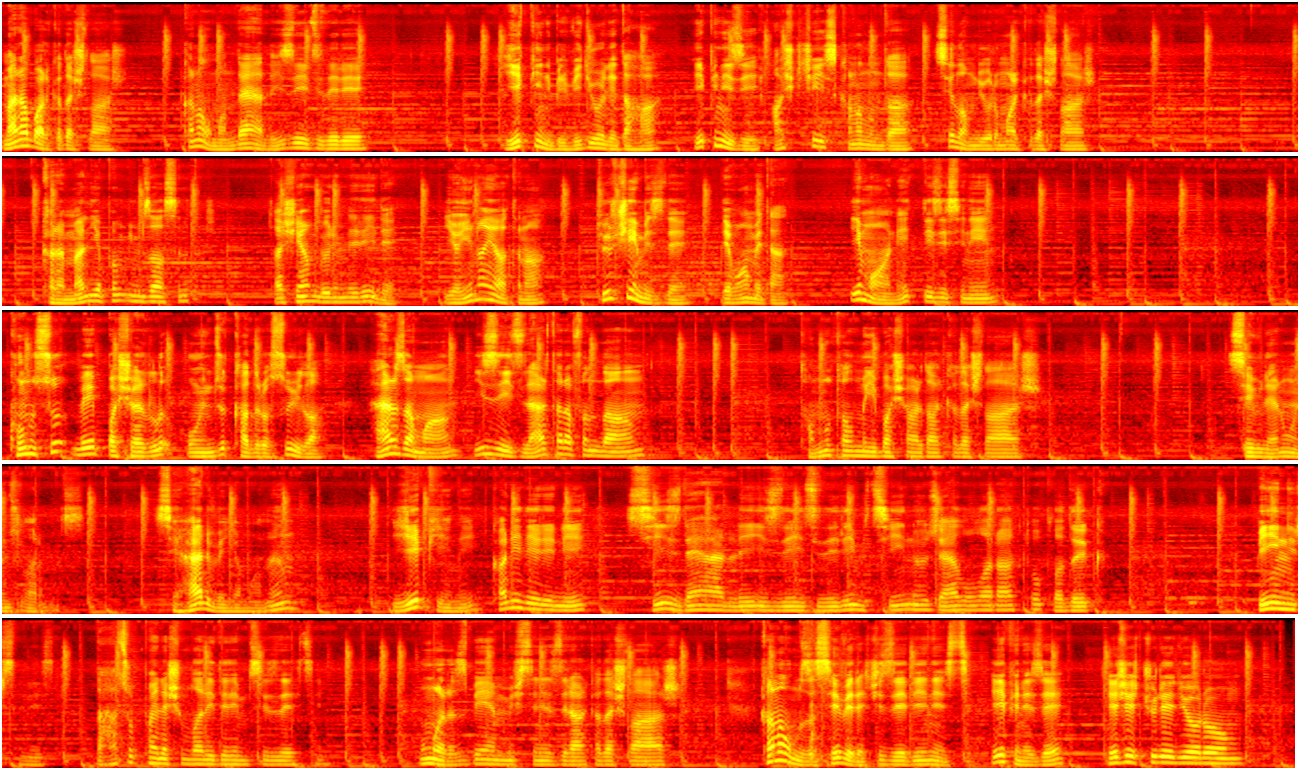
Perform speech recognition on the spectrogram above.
Merhaba arkadaşlar. Kanalımın değerli izleyicileri. Yepyeni bir video ile daha hepinizi Aşk Çeyiz kanalımda selamlıyorum arkadaşlar. Karamel yapım imzasını taş- taşıyan bölümleriyle yayın hayatına Türkçemizde devam eden İmanet dizisinin konusu ve başarılı oyuncu kadrosuyla her zaman izleyiciler tarafından tam not almayı başardı arkadaşlar. Sevilen oyuncularımız Seher ve Yaman'ın yepyeni karelerini siz değerli izleyicilerim için özel olarak topladık. Beğenirseniz daha çok paylaşımlar ederim sizler için. Umarız beğenmişsinizdir arkadaşlar. Kanalımızı severek izlediğiniz için hepinize teşekkür ediyorum.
